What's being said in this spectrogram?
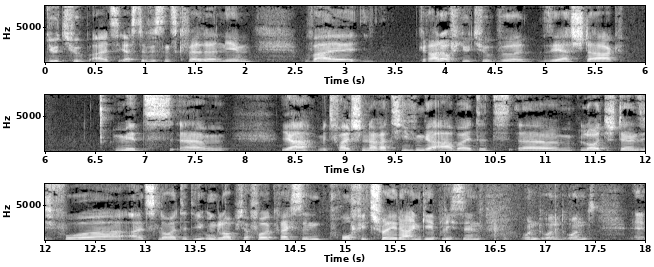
YouTube als erste Wissensquelle nehmen, weil gerade auf YouTube wird sehr stark mit, ähm, ja, mit falschen Narrativen gearbeitet. Ähm, Leute stellen sich vor als Leute, die unglaublich erfolgreich sind, Profi-Trader angeblich sind und, und, und. Äh,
